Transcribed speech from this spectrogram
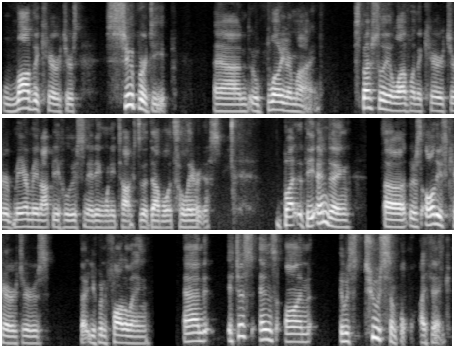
Love the characters, super deep, and it'll blow your mind. Especially love when the character may or may not be hallucinating when he talks to the devil. It's hilarious. But at the ending, uh, there's all these characters that you've been following, and it just ends on. It was too simple, I think.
